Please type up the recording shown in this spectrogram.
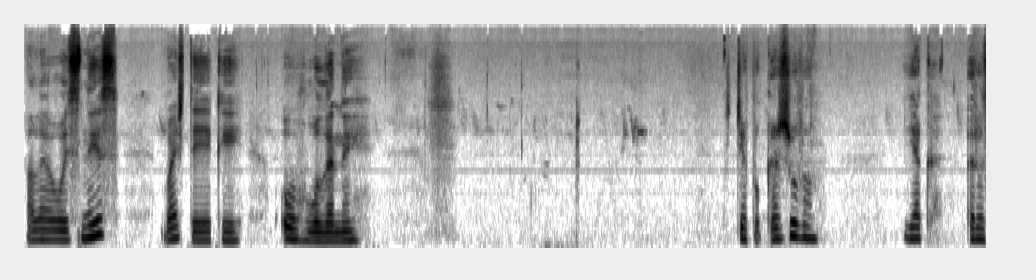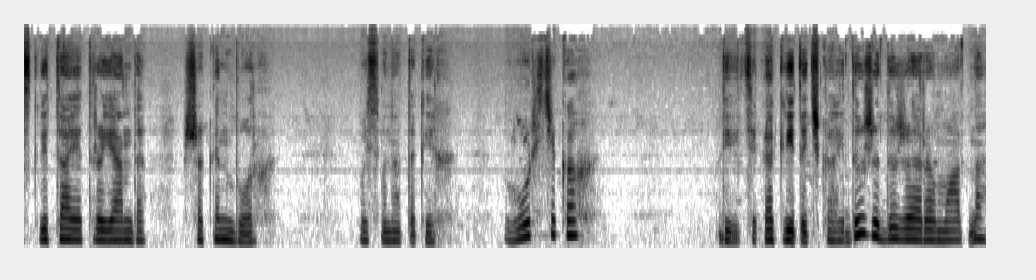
але ось низ, бачите, який оголений. Ще покажу вам, як розквітає троянда Шакенборг. Ось вона в таких горщиках. Дивіться, яка квіточка і дуже-дуже ароматна.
